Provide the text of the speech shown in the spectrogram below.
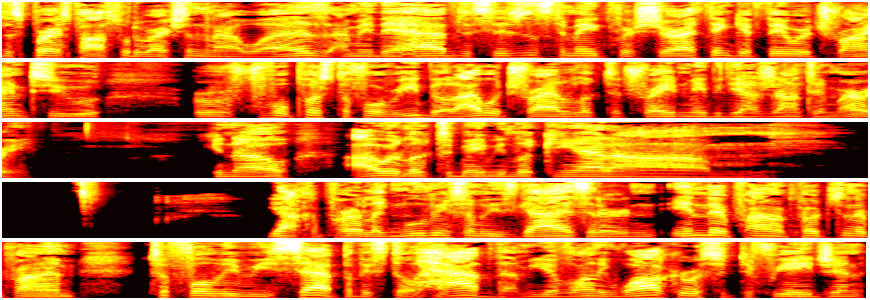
Spurs' possible direction than I was. I mean, they have decisions to make for sure. I think if they were trying to push the full rebuild, I would try to look to trade maybe Dejounte Murray. You know, I would look to maybe looking at um Jakob like moving some of these guys that are in their prime, approaching their prime to fully reset, but they still have them. You have Lonnie Walker, restricted free agent.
